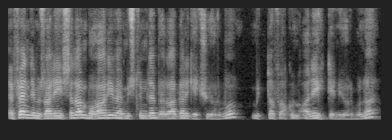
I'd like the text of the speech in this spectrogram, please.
Efendimiz Aleyhisselam Buhari ve Müslim'de beraber geçiyor bu. Müttefakun aleyh deniyor buna.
